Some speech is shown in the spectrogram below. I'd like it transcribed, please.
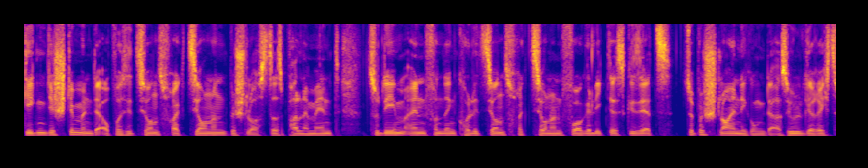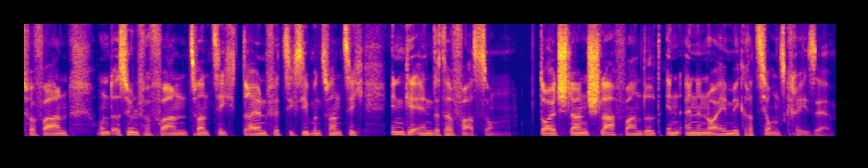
Gegen die Stimmen der Oppositionsfraktionen beschloss das Parlament zudem ein von den Koalitionsfraktionen vorgelegtes Gesetz zur Beschleunigung der Asylgerichtsverfahren und Asylverfahren 2043-27 in geänderter Fassung. Deutschland schlafwandelt in eine neue Migrationskrise.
